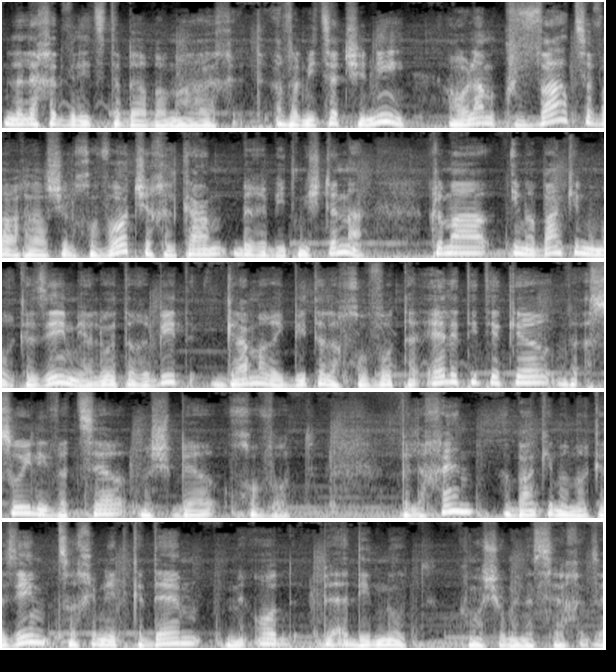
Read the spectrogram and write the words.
ללכת ולהצטבר במערכת, אבל מצד שני העולם כבר צבר הר של חובות שחלקם בריבית משתנה. כלומר, אם הבנקים המרכזיים יעלו את הריבית, גם הריבית על החובות האלה תתייקר ועשוי להיווצר משבר חובות. ולכן הבנקים המרכזיים צריכים להתקדם מאוד בעדינות, כמו שהוא מנסח את זה.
